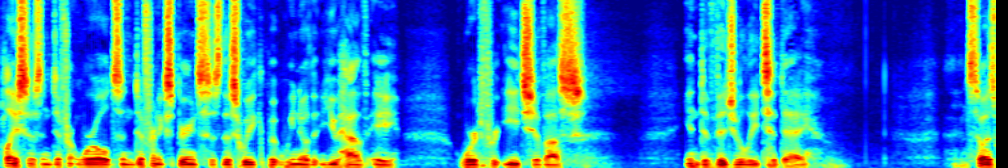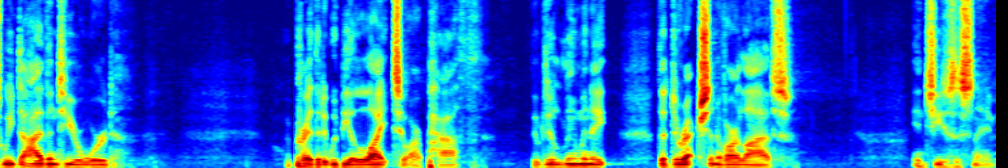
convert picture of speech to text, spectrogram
places and different worlds and different experiences this week, but we know that you have a word for each of us individually today. And so, as we dive into your word, we pray that it would be a light to our path, it would illuminate the direction of our lives. In Jesus' name,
